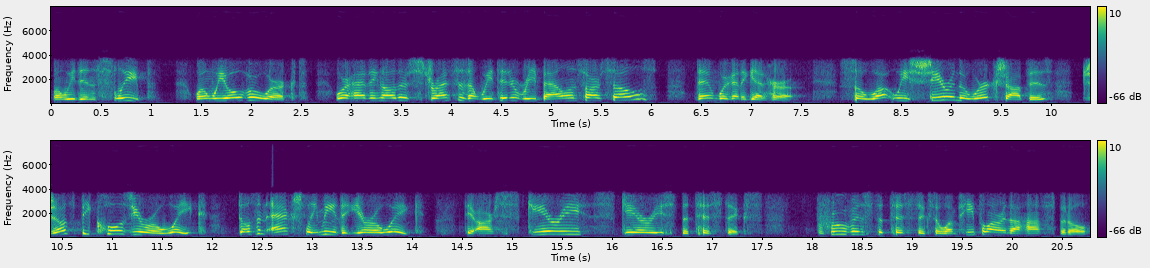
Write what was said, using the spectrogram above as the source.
when we didn't sleep, when we overworked, we're having other stresses and we didn't rebalance ourselves, then we're going to get hurt. So what we share in the workshop is just because you're awake doesn't actually mean that you're awake. There are scary, scary statistics, proven statistics that when people are in the hospital,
